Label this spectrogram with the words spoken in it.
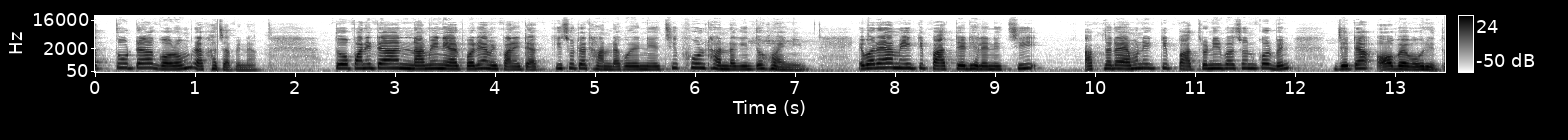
এতটা গরম রাখা যাবে না। তো পানিটা নামিয়ে নেওয়ার পরে আমি পানিটা কিছুটা ঠান্ডা করে নিয়েছি, ফুল ঠান্ডা কিন্তু হয়নি। এবারে আমি একটি পাত্রে ঢেলে নিচ্ছি। আপনারা এমন একটি পাত্র নির্বাচন করবেন যেটা অব্যবহৃত।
